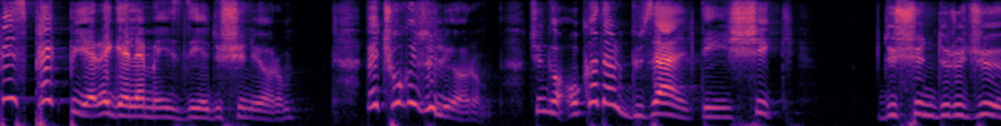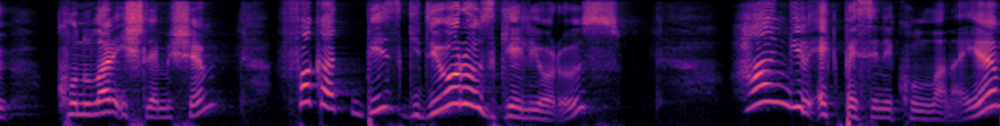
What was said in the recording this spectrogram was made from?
biz pek bir yere gelemeyiz diye düşünüyorum. Ve çok üzülüyorum. Çünkü o kadar güzel, değişik, düşündürücü konular işlemişim. Fakat biz gidiyoruz, geliyoruz. Hangi ekbesini kullanayım?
